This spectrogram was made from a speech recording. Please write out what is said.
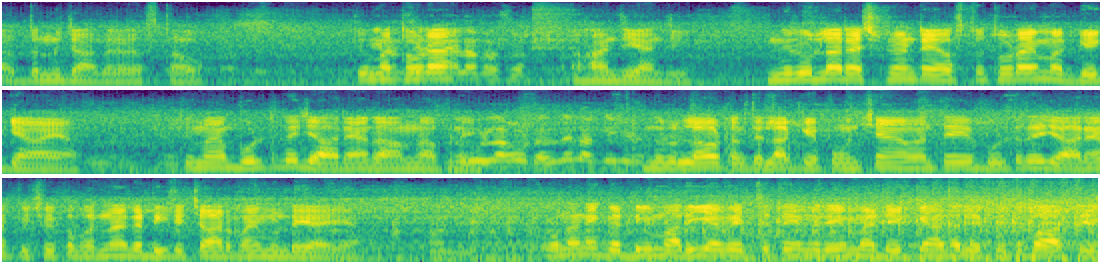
ਆ ਉਧਰ ਨੂੰ ਜਾਂਦਾ ਰਸਤਾ ਉਹ। ਤੇ ਮੈਂ ਥੋੜਾ ਹਾਂਜੀ ਹਾਂਜੀ। ਨਿਰੋਲਾ ਰੈਸਟੋਰੈਂਟ ਹੈ ਉਸ ਤੋਂ ਥੋੜਾ ਮੈਂ ਅੱਗੇ ਗਿਆ ਆ। ਤੇ ਮੈਂ ਬੁਲਟ ਤੇ ਜਾ ਰਿਹਾ ਆਰਾਮ ਨਾਲ ਆਪਣੇ। ਨਿਰੋਲਾ ਹੋਟਲ ਦੇ ਲੱਗੇ ਜਿਹੜਾ। ਨਿਰੋਲਾ ਹੋਟਲ ਦੇ ਲਾਗੇ ਪਹੁੰਚਿਆ ਹਾਂ ਤੇ ਬੁਲਟ ਤੇ ਜਾ ਰਿਹਾ ਪਿੱਛੇ ਇੱਕ ਵਰਨਾ ਗੱਡੀ 'ਚ ਚਾਰ ਪੰਜ ਮੁੰਡੇ ਆਏ ਆ। ਹਾਂਜੀ। ਉਹਨਾਂ ਨੇ ਗੱਡੀ ਮਾਰੀ ਆ ਵਿੱਚ ਤੇ ਮੇਰੇ ਮੈਂ ਡਿੱਗ ਗਿਆ ਥੱਲੇ ਫੁੱਟਪਾਥ ਤੇ।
